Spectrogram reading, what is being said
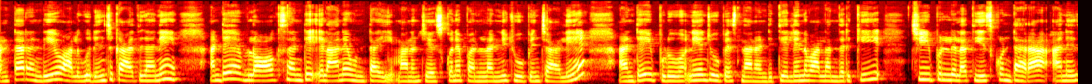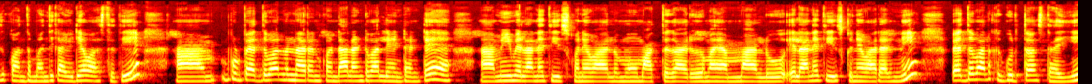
అంటారండి. వాళ్ళ గురించి కాదు కానీ అంటే బ్లాగ్స్ అంటే ఇలానే ఉంటాయి. మనం చేసుకునే పనులన్నీ చూపించాలి. అంటే ఇప్పుడు నేను చూపిస్తున్నానండి తెలియని వాళ్ళందరికీ చీపుళ్ళు ఇలా తీసుకుంటారా అనేది కొంతమందికి ఐడియా వస్తుంది. ఇప్పుడు పెద్దవాళ్ళు ఉన్నారనుకోండి అలాంటి వాళ్ళు ఏంటంటే మేము ఇలానే తీసుకునే వాళ్ళము మా అత్తగారు మా అమ్మాళ్ళు ఇలానే తీసుకునే వాళ్ళని పెద్దవాళ్ళకి గుర్తొస్తాయి.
